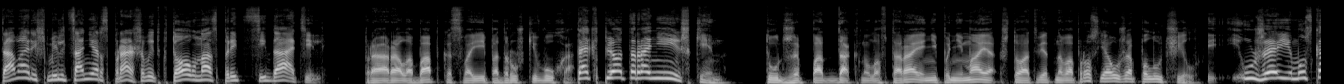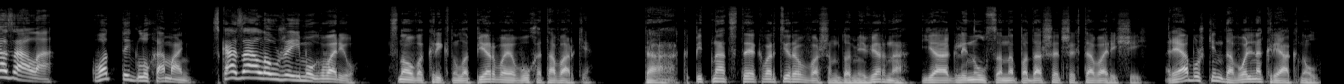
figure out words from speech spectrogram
товарищ милиционер спрашивает, кто у нас председатель?» проорала бабка своей подружке в ухо. «Так Петр Анишкин!» Тут же поддакнула вторая, не понимая, что ответ на вопрос я уже получил. И «Уже ему сказала!» «Вот ты глухомань! Сказала уже ему, говорю!» Снова крикнула первая в ухо товарки. «Так, пятнадцатая квартира в вашем доме, верно?» Я оглянулся на подошедших товарищей. Рябушкин довольно крякнул,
